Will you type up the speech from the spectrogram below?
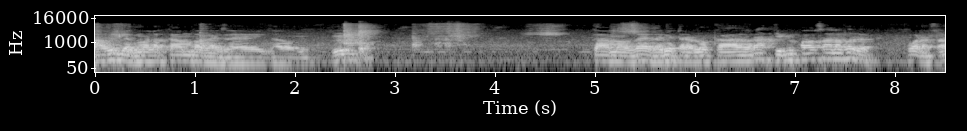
आवडी घ्या मला काम बघायचं आहे. जाऊन कामावर जायचं मित्रांनो. का रात्री बी पाऊस आला बरं का? थोडासा.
